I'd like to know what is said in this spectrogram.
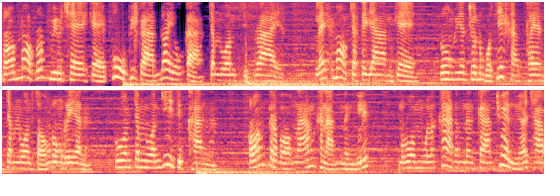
พร้อมมอบรถวีลแชร์แก่ผู้พิการด้อยโอกาสจำนวน 10 ราย และมอบจักรยานแก่ โรงเรียนชนบทที่ขาดแคลนจำนวน 2 โรงเรียน รวมจำนวน 20 คัน พร้อมกระบอกน้ำขนาด 1 ลิตร รวมมูลค่าดำเนินการช่วยเหลือชาว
